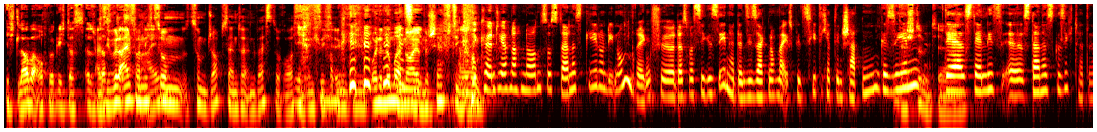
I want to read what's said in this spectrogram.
Ich glaube auch wirklich, dass also, Also das, sie will einfach nicht zum, zum Jobcenter in Westeros Ja, und sich genau. irgendwie Ohne Nummer neue ziehen. Beschäftigung. Sie könnte ja auch nach Norden zu Stannis gehen und ihn umbringen für das, was sie gesehen hat. Denn sie sagt nochmal explizit, ich habe den Schatten gesehen, stimmt, ja. der Stanleys, äh, Stannis Gesicht hatte.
